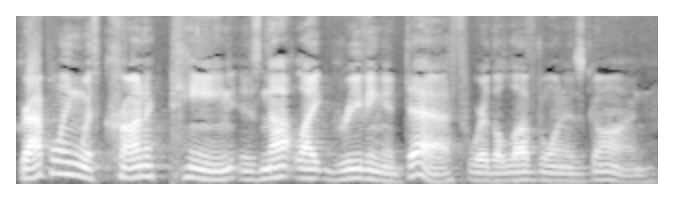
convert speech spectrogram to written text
Grappling with chronic pain is not like grieving a death where the loved one is gone.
